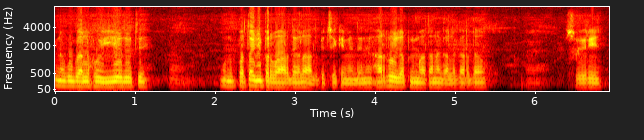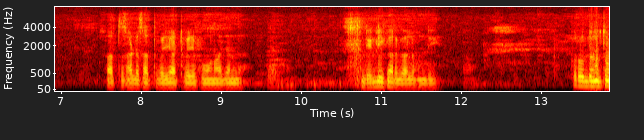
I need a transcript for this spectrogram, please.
ਕੋਈ ਨਾ ਕੋਈ ਗੱਲ ਹੋਈ ਹੈ ਉਹਦੇ ਤੇ। ਉਹਨੂੰ ਪਤਾ ਜੀ ਪਰਿਵਾਰ ਦੇ ਹਾਲਾਤ ਪਿੱਛੇ ਕਿਵੇਂ ਦੇ ਨੇ। ਹਰ ਰੋਜ਼ ਆਪਣੀ ਮਾਤਾ ਨਾਲ ਗੱਲ ਕਰਦਾ ਉਹ। ਸਵੇਰੇ 7 7:30 ਵਜੇ 8 ਵਜੇ ਫੋਨ ਆ ਜਾਂਦਾ। ਡੇਲੀ ਘਰ ਗੱਲ ਹੁੰਦੀ। ਪਰ ਉਦੋਂ ਤੋਂ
